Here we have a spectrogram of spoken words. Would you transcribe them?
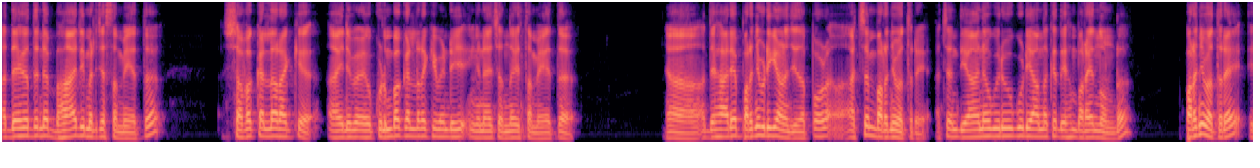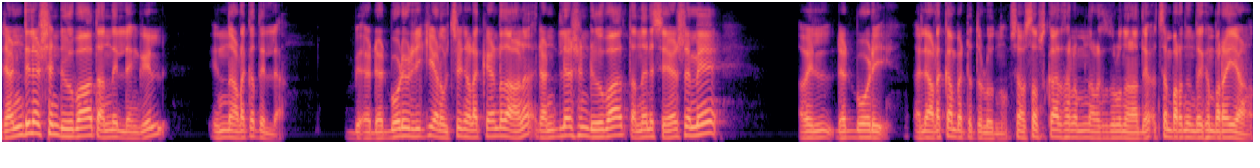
അദ്ദേഹത്തിന്റെ ഭാര്യ മരിച്ച സമയത്ത് ശവക്കല്ലറയ്ക്ക് അതിന് കുടുംബക്കല്ലറയ്ക്ക് വേണ്ടി ഇങ്ങനെ ചെന്ന സമയത്ത് അദ്ദേഹം ആരെ പറഞ്ഞു പിടിക്കുകയാണ് ചെയ്തത്. അപ്പോൾ അച്ഛൻ പറഞ്ഞു അത്രേ. അച്ഛൻ ധ്യാനഗുരു ഗുരു കൂടിയാന്നൊക്കെ അദ്ദേഹം പറയുന്നുണ്ട്. പറഞ്ഞു അത്രേ രണ്ട് ലക്ഷം രൂപ തന്നില്ലെങ്കിൽ ഇന്ന് നടക്കത്തില്ല. ഡെഡ് ബോഡി ഒരുക്കിയാണ് ഉച്ച നടക്കേണ്ടതാണ്. രണ്ട് ലക്ഷം രൂപ തന്നതിന് ശേഷമേ അവയിൽ ഡെഡ് ബോഡി അല്ല അടക്കാൻ പറ്റത്തുള്ളൂ ശവസംസ്കാര സ്ഥലം നടക്കത്തുള്ളൂ എന്നാണ് അദ്ദേഹം അച്ഛൻ പറഞ്ഞ് അദ്ദേഹം പറയുകയാണ്.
